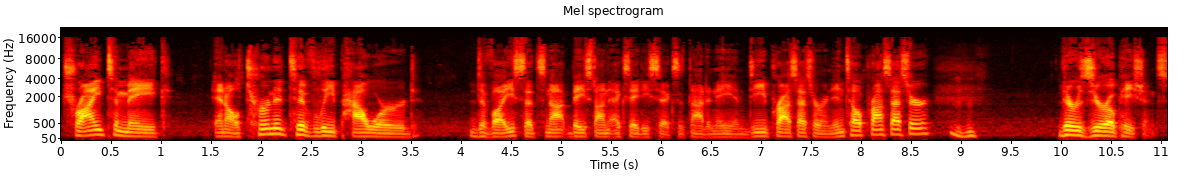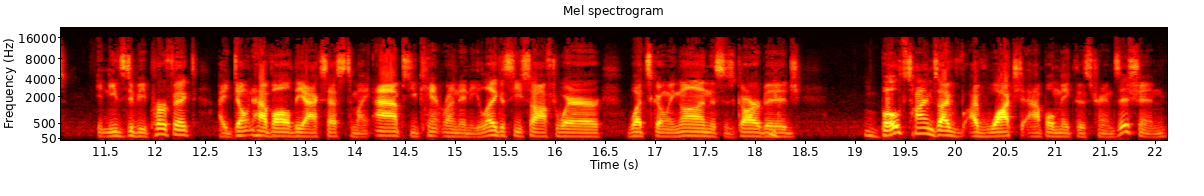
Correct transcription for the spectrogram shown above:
try to make an alternatively powered device that's not based on x86, it's not an AMD processor or an Intel processor, mm-hmm. there is zero patience. It needs to be perfect. I don't have all the access to my apps. You can't run any legacy software. What's going on? This is garbage. Both times I've I've watched Apple make this transition,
